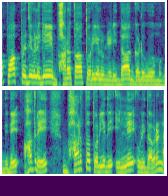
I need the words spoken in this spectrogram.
ಪಾಕ್ ಪ್ರಜೆಗಳಿಗೆ ಭಾರತ ತೊರೆಯಲು ನೀಡಿದ್ದ ಗಡುವು ಮುಗಿದಿದೆ. ಆದರೆ ಭಾರತ ತೊರೆಯದೆ ಇಲ್ಲೇ ಉಳಿದವರನ್ನ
